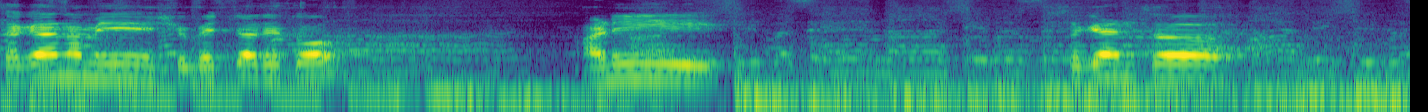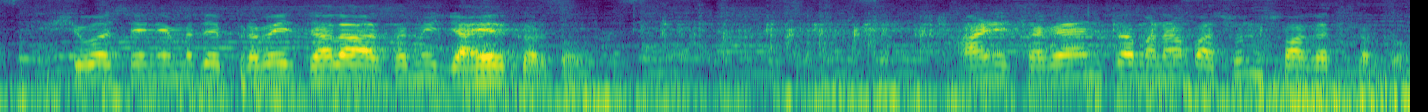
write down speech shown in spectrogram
सगळ्यांना मी शुभेच्छा देतो. आणि सगळ्यांचं शिवसेनेमध्ये प्रवेश झाला असं मी जाहीर करतो. आणि सगळ्यांचं मनापासून स्वागत करतो.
